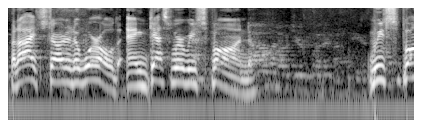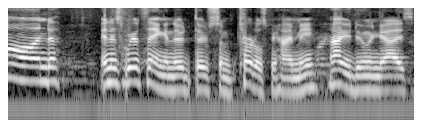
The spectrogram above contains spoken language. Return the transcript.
But I started a world, and guess where we spawned? We spawned in this weird thing, and there, there's some turtles behind me. How you doing, guys?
